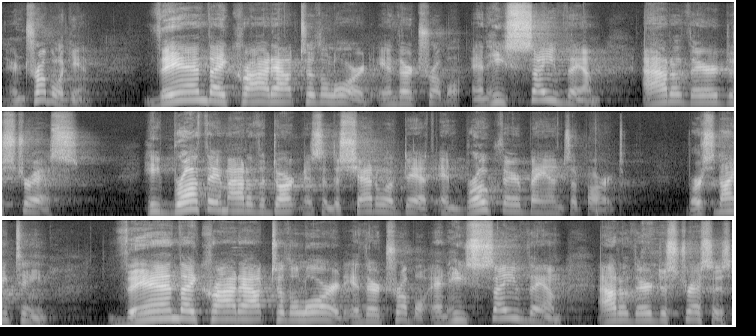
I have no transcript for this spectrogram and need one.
They're in trouble again. Then they cried out to the Lord in their trouble, and He saved them out of their distress. He brought them out of the darkness and the shadow of death and broke their bands apart. Verse 19. Then they cried out to the Lord in their trouble, and He saved them out of their distresses.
